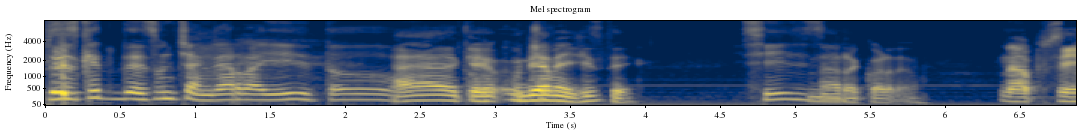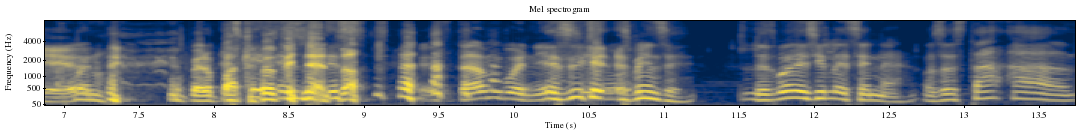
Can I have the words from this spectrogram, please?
Pues es que es un changarro ahí todo. Ah, que un día me dijiste. Sí, sí, sí. No recuerdo. No, pues sí, ¿eh? Bueno, Pero es que es- es- Están buenísimos. Es que, espérense, les voy a decir la escena. O sea, está a,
